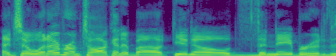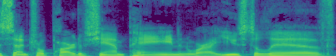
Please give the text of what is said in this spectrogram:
And so whenever I'm talking about, you know, the neighborhood, the central part of Champaign and where I used to live,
